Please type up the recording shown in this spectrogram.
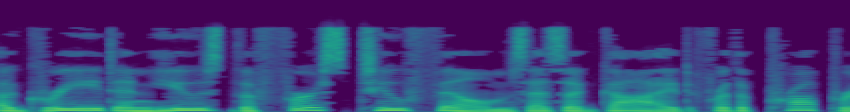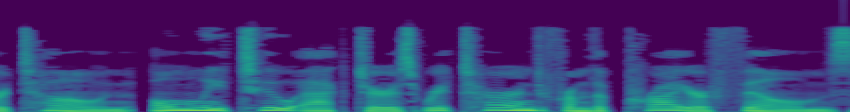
agreed and used the first two films as a guide for the proper tone. Only two actors returned from the prior films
